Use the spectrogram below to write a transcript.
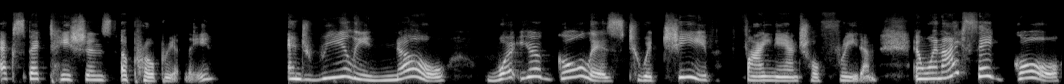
expectations appropriately, and really know what your goal is to achieve financial freedom. And when I say goal,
